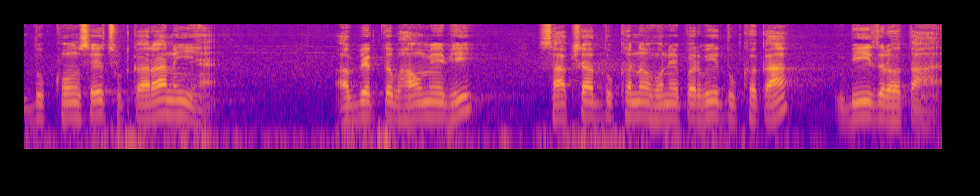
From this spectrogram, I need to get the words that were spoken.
दुखों से छुटकारा नहीं है। अव्यक्त भाव में भी साक्षात दुख न होने पर भी दुख का बीज रहता है।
